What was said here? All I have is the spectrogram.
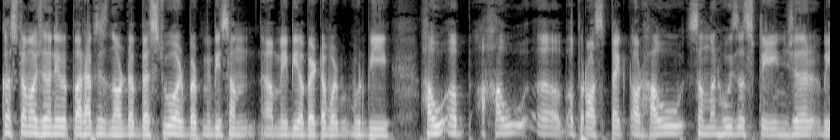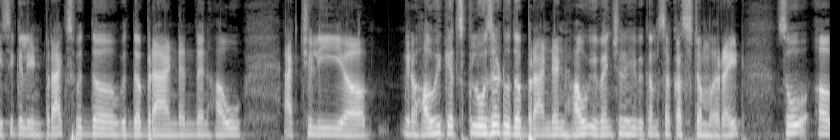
customer journey perhaps is not the best word, but maybe some uh, maybe a better word would be how a how a prospect or how someone who is a stranger basically interacts with the with the brand, and then how actually uh, you know how he gets closer to the brand and how eventually he becomes a customer right? So uh,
